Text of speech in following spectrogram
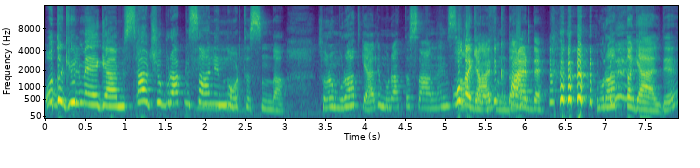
O da gülmeye gelmiş. Selçuk'u bırakmış sahnenin ortasında. Sonra Murat geldi. Murat da sahnenin sağ O da geldi perde. Murat da geldi.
